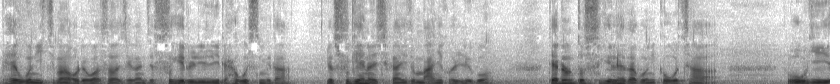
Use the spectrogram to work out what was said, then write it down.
배우고는 있지만 어려워서 제가 이제 수기를 일일이 하고 있습니다. 수기하는 시간이 좀 많이 걸리고 때로는 또 수기를 하다 보니까 오차 오기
